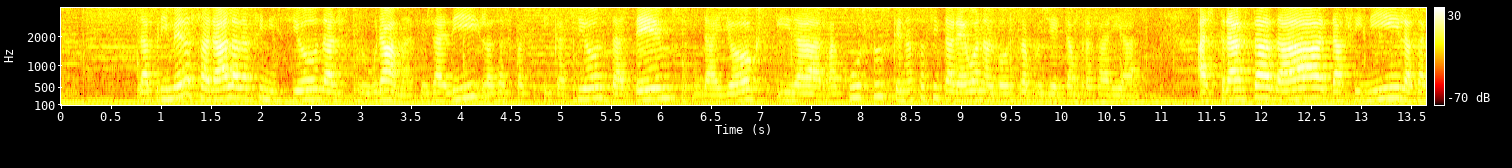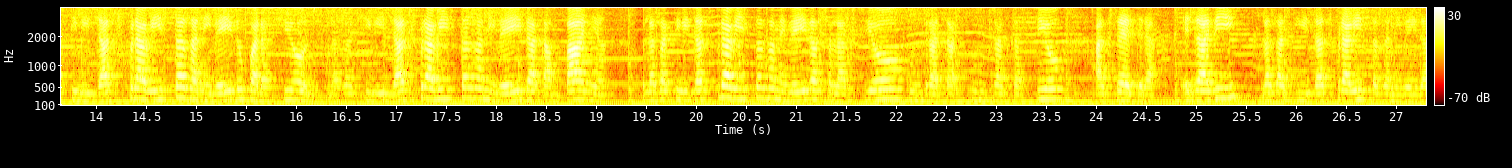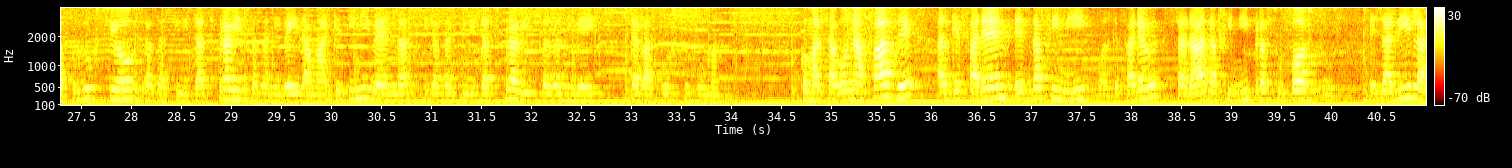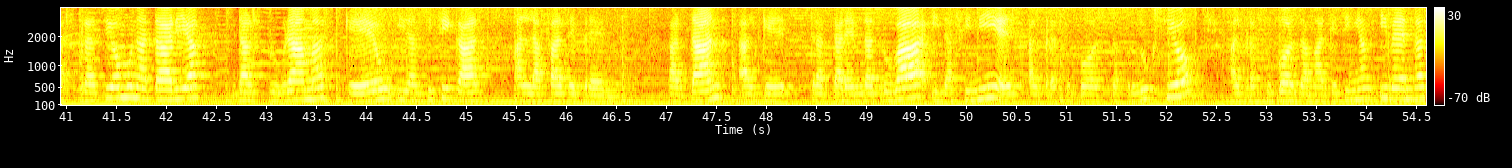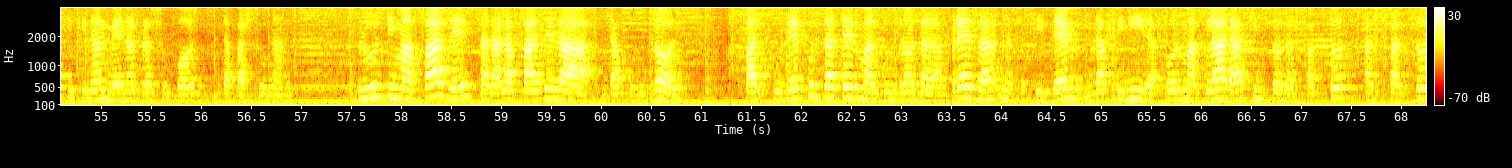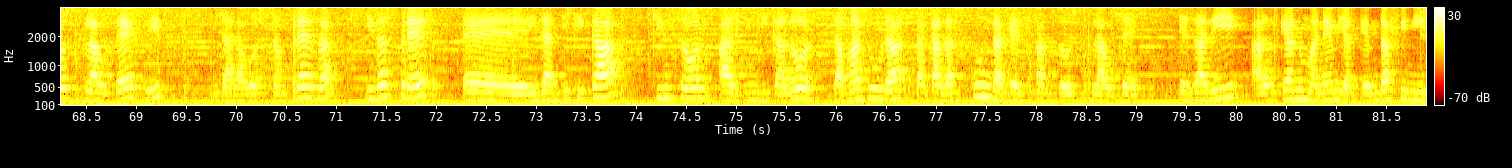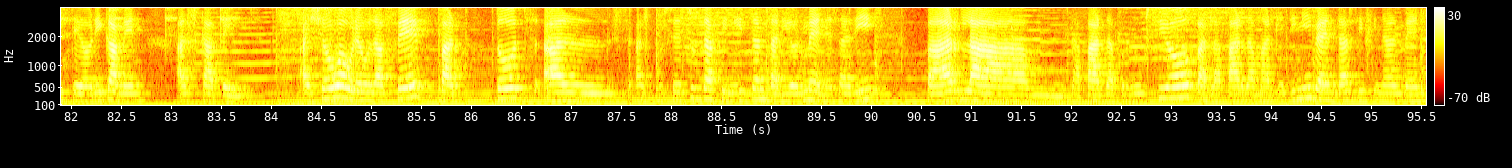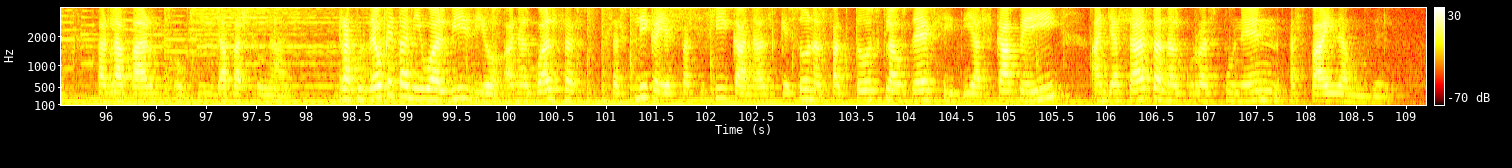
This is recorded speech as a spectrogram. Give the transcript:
La primera serà la definició dels programes, és a dir, les especificacions de temps, de llocs i de recursos que necessitareu en el vostre projecte empresarial. Es tracta de definir les activitats previstes a nivell d'operacions, les activitats previstes a nivell de campanya, les activitats previstes a nivell de selecció, contractació, etc. És a dir, les activitats previstes a nivell de producció, les activitats previstes a nivell de màrqueting i vendes i les activitats previstes a nivell de recursos humans. Com a segona fase, el que farem és definir, o el que fareu serà definir pressupostos, és a dir, l'expressió monetària dels programes que heu identificat en la fase prèvia. Per tant, el que tractarem de trobar i definir és el pressupost de producció, el pressupost de màrqueting i vendes i finalment el pressupost de personal. L'última fase serà la fase de, de control. Per poder portar a terme el control de l'empresa necessitem definir de forma clara quins són els factors, els factors claus d'èxit de la vostra empresa i després eh, identificar quins són els indicadors de mesura de cadascun d'aquests factors claus d'èxit, és a dir, el que anomenem i el que hem definit teòricament els KPIs. Això ho haureu de fer per tots els, els processos definits anteriorment, és a dir, per la, la part de producció, per la part de màrqueting i vendes i finalment per la part de personal. Recordeu que teniu el vídeo en el qual s'explica i especifiquen el que són els factors claus d'èxit i els KPI enllaçat en el corresponent espai de Moodle.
